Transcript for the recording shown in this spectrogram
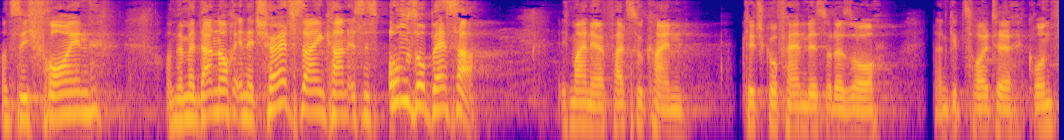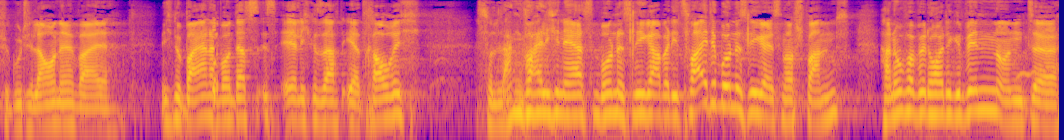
und sich freuen. Und wenn man dann noch in der Church sein kann, ist es umso besser. Ich meine, falls du kein Klitschko-Fan bist oder so, dann gibt's heute Grund für gute Laune, weil nicht nur Bayern, aber und das ist ehrlich gesagt eher traurig, so langweilig in der ersten Bundesliga, aber die zweite Bundesliga ist noch spannend. Hannover wird heute gewinnen und äh,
